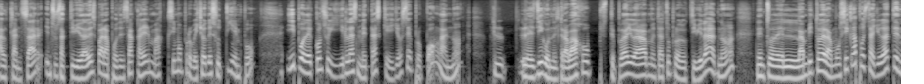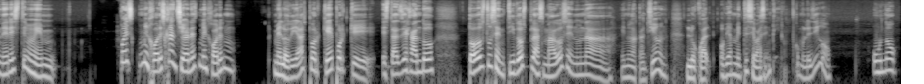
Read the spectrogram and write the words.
alcanzar en sus actividades para poder sacar el máximo provecho de su tiempo y poder conseguir las metas que ellos se propongan, ¿no? Les digo, en el trabajo pues, te puede ayudar a aumentar tu productividad, ¿no? Dentro del ámbito de la música, pues te ayuda a tener este, em, pues mejores canciones, mejores melodías. ¿Por qué? Porque estás dejando todos tus sentidos plasmados en una, en una canción, lo cual obviamente se va a sentir, como les digo uno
